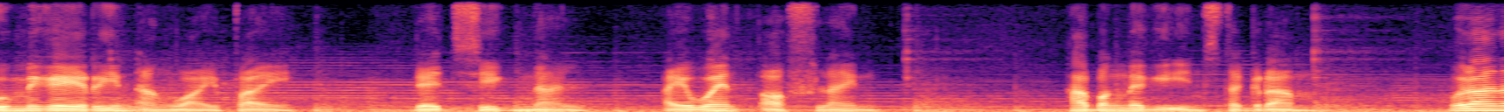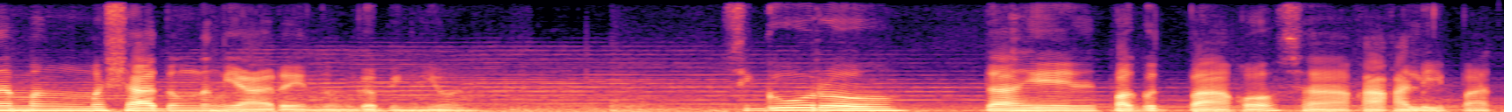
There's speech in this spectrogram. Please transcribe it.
bumigay rin ang wifi. Dead signal. I went offline. Habang nag instagram Wala namang masyadong nangyari nung gabing yun. Siguro dahil pagod pa ako sa kakalipat.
